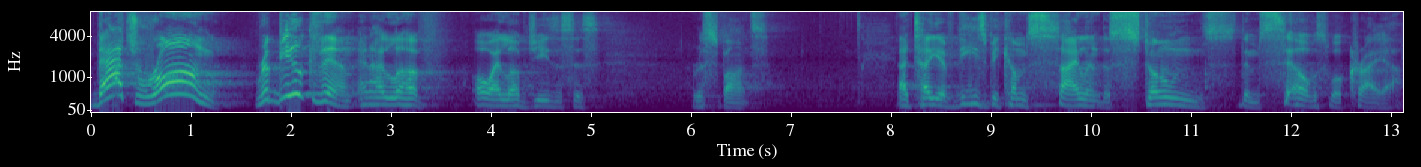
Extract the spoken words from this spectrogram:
That's wrong. Rebuke them. And I love, oh, I love Jesus' response. I tell you, if these become silent, the stones themselves will cry out.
